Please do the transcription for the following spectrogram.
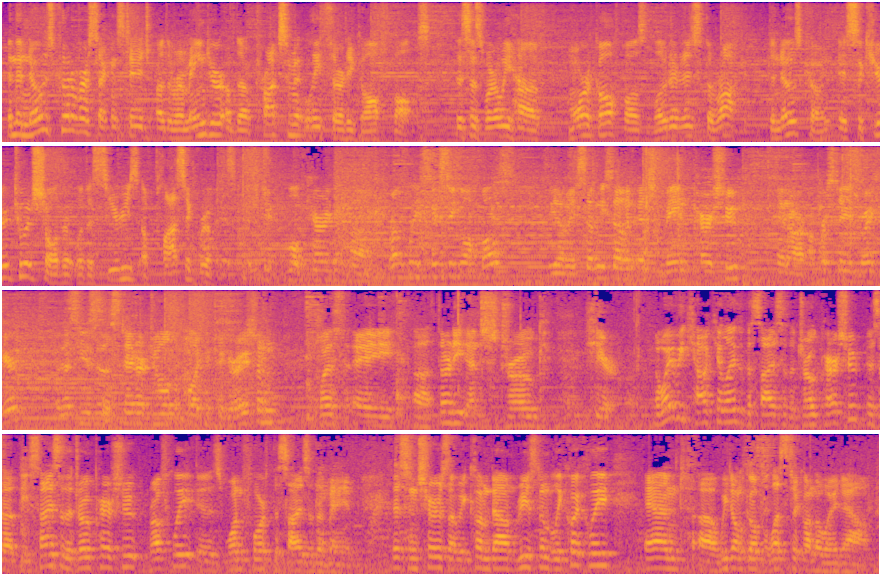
In the nose cone of our second stage are the remainder of the approximately 30 golf balls. This is where we have more golf balls loaded into the rocket. The nose cone is secured to its shoulder with a series of plastic rivets, capable of carrying uh, roughly 60 golf balls. We have a 77 inch main parachute in our upper stage right here, and this uses a standard dual deploy configuration with a 30 uh, drogue here. The way we calculated the size of the drogue parachute is that the size of the drogue parachute roughly is one fourth the size of the main. This ensures that we come down reasonably quickly and uh, we don't go ballistic on the way down.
